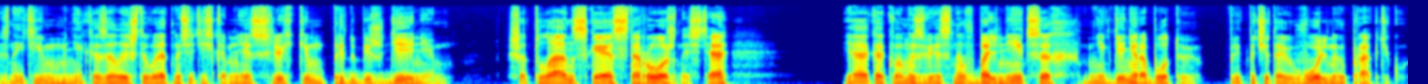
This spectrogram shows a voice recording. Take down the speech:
Знаете, мне казалось, что вы относитесь ко мне с легким предубеждением. Шотландская осторожность, а? Я, как вам известно, в больницах нигде не работаю, предпочитаю вольную практику.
